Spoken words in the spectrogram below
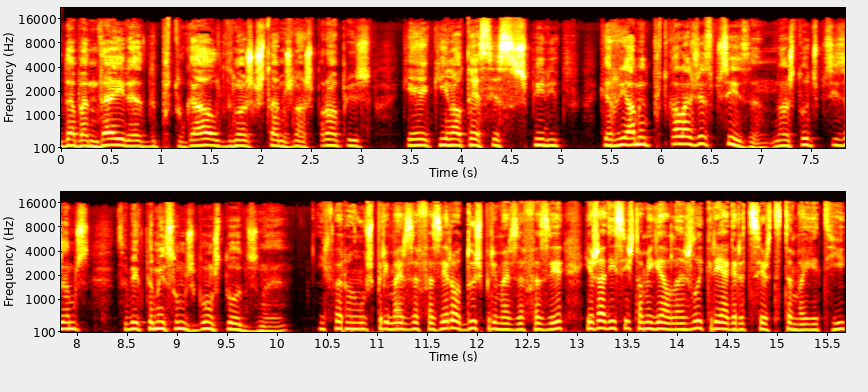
da bandeira de Portugal, de nós gostarmos nós próprios, que é que enaltece esse espírito que realmente Portugal às vezes precisa. Nós todos precisamos saber que também somos bons todos, não é? E foram os primeiros a fazer, ou dos primeiros a fazer. Eu já disse isto ao Miguel Ângelo e queria agradecer-te também a ti,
